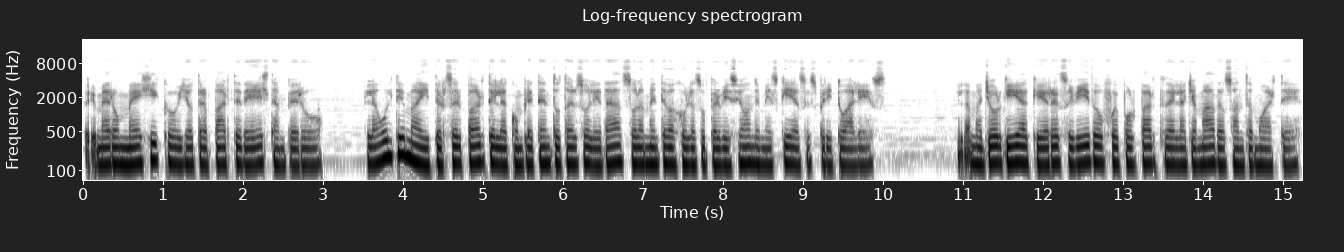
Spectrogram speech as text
Primero en México y otra parte de esta en Perú. La última y tercer parte la completé en total soledad solamente bajo la supervisión de mis guías espirituales. La mayor guía que he recibido fue por parte de la llamada Santa Muerte.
